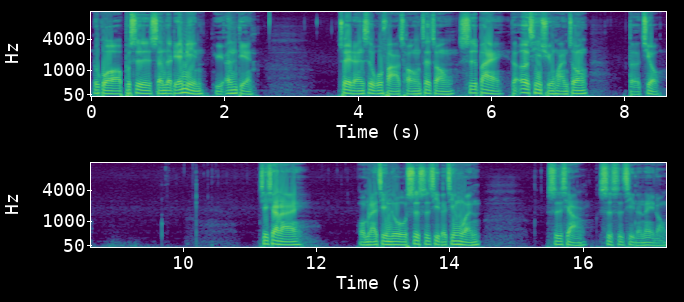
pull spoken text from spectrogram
如果不是神的怜悯与恩典，罪人是无法从这种失败的恶性循环中。得救。接下来，我们来进入四世纪的经文，思想四世纪的内容。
